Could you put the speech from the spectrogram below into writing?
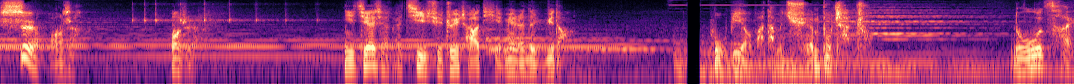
是皇上。王直，你接下来继续追查铁面人的余党，务必要把他们全部铲除。奴才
